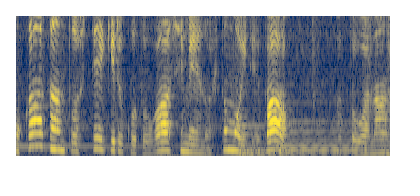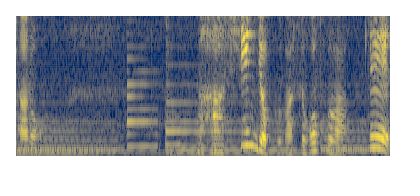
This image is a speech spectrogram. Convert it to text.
お母さんとして生きることが使命の人もいればあとは何だろうま発信力がすごくあって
